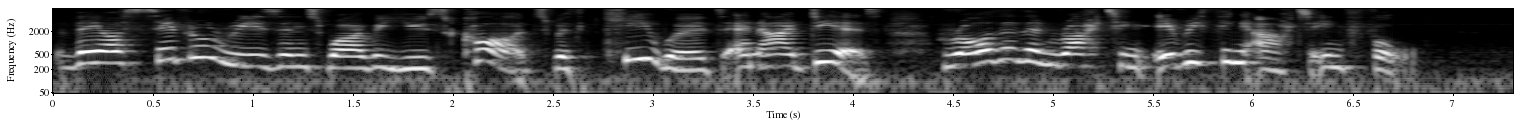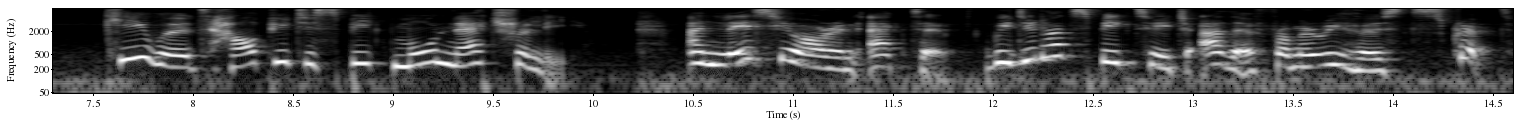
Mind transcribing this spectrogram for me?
There are several reasons why we use cards with keywords and ideas rather than writing everything out in full. Keywords help you to speak more naturally. Unless you are an actor, we do not speak to each other from a rehearsed script.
